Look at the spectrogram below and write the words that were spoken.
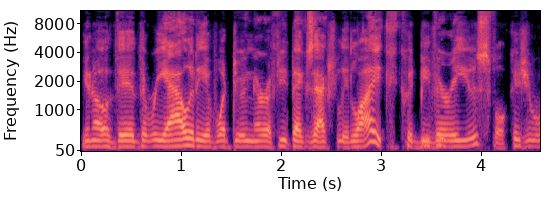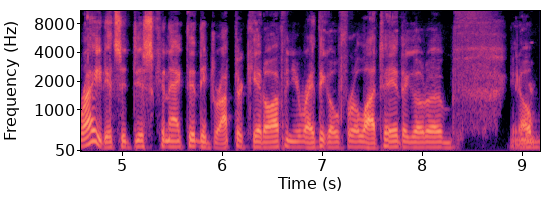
you know, the the reality of what doing neurofeedback is actually like could be Mhm. very useful. Because you're right, it's a disconnected. They drop their kid off, and you're right, they go for a latte. They go to, you know,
